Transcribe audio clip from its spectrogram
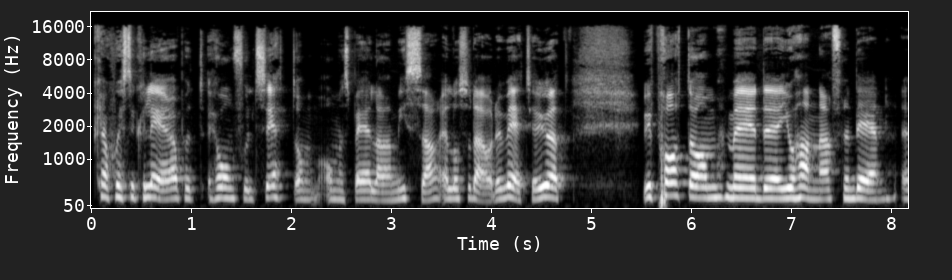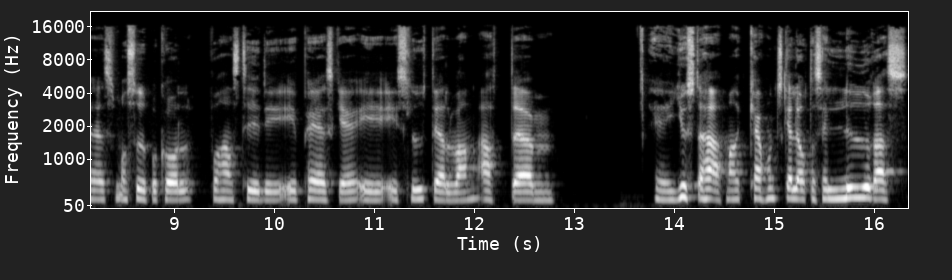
kan gestikulera på ett hånfullt sätt om, om en spelare missar eller sådär. Och det vet jag ju att vi pratade om med eh, Johanna Frändén eh, som har superkoll på hans tid i, i PSG i, i slutelvan. Att ehm, eh, just det här att man kanske inte ska låta sig luras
